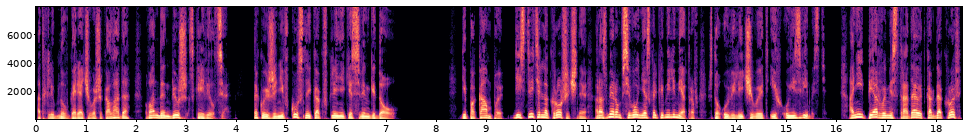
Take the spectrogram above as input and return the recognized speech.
Отхлебнув горячего шоколада, Ванденбюш скривился. Такой же невкусный, как в клинике Свингедоу. Гиппокампы действительно крошечные, размером всего несколько миллиметров, что увеличивает их уязвимость. Они первыми страдают, когда кровь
